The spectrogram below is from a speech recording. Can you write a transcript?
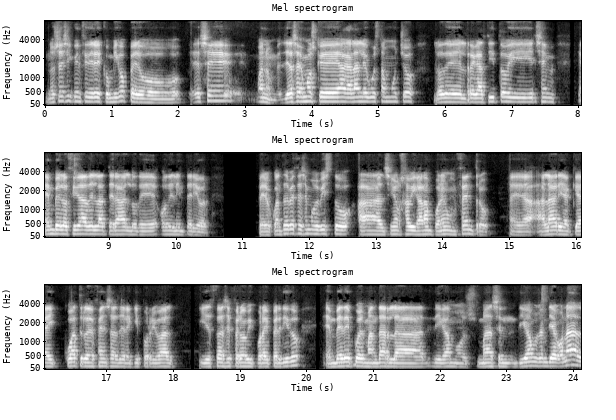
no sé si coincidiréis conmigo, pero ese, bueno, ya sabemos que a Galán le gusta mucho lo del regatito y irse en, velocidad del lateral lo de, o del interior. Pero ¿cuántas veces hemos visto al señor Javi Galán poner un centro eh, al área que hay cuatro defensas del equipo rival y está Seferovic por ahí perdido? en vez de pues mandarla, digamos, más en, digamos, en diagonal,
